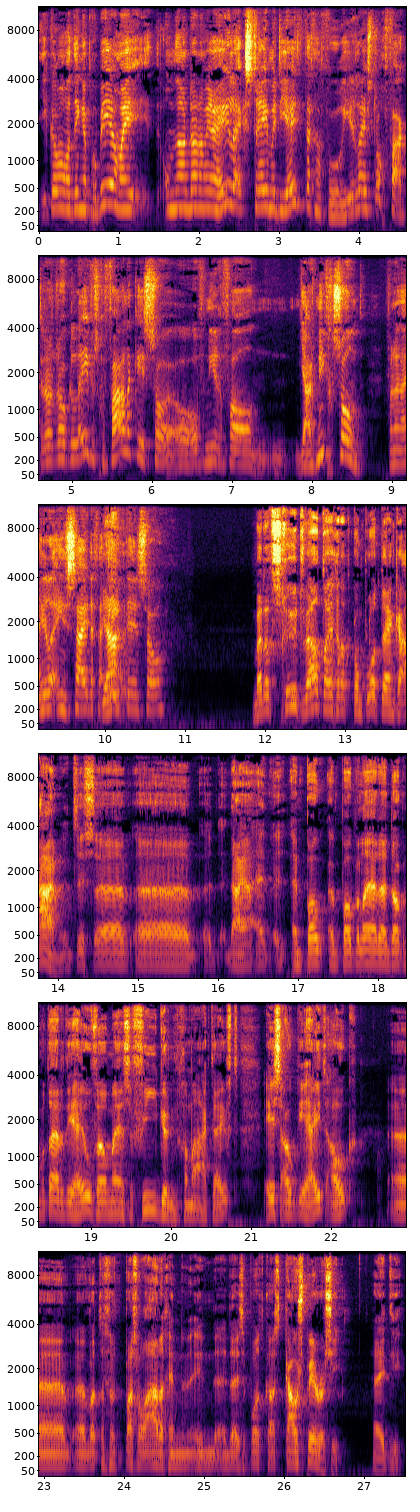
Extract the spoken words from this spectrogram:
Je kan wel wat dingen proberen, maar je- om nou dan weer hele extreme diëten te gaan voeren, je leest toch vaak dat het ook levensgevaarlijk is. Of in ieder geval juist niet gezond. Van een hele eenzijdige Ja. eten en zo. Maar dat schuurt wel tegen dat complotdenken aan. Het is, eh, eh, nou ja, een, een, po- een populaire documentaire die heel veel mensen vegan gemaakt heeft, is ook, die heet ook, eh, wat pas wel aardig in, in deze podcast, Cowspiracy heet die.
